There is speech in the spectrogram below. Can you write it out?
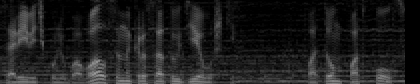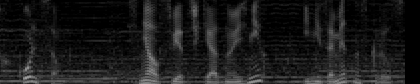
Царевич полюбовался на красоту девушки, потом подполз к кольцам, снял с веточки одной из них и незаметно скрылся.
